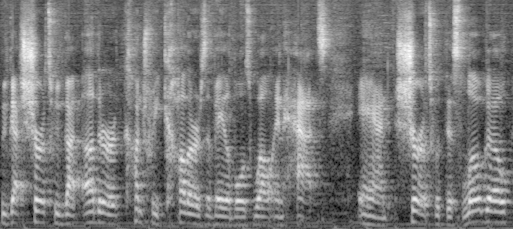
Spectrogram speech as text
We've got shirts. We've got other country colors available as well in hats and shirts with this logo.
